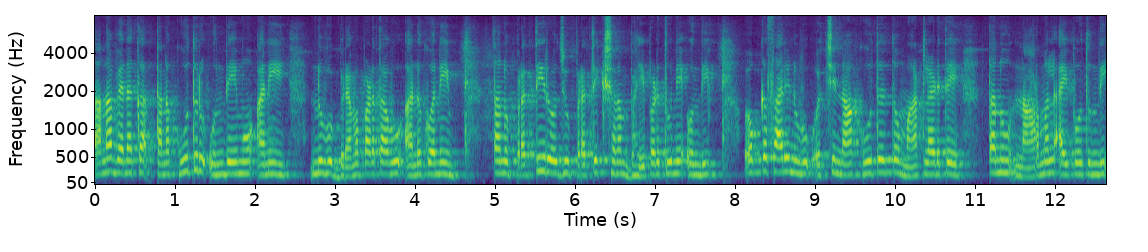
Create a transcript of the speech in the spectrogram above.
తన వెనక తన కూతురు ఉందేమో అని నువ్వు భ్రమపడతావు అనుకొని తను ప్రతిరోజు ప్రతి క్షణం భయపడుతూనే ఉంది. ఒక్కసారి నువ్వు వచ్చి నా కూతురితో మాట్లాడితే తను నార్మల్ అయిపోతుంది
